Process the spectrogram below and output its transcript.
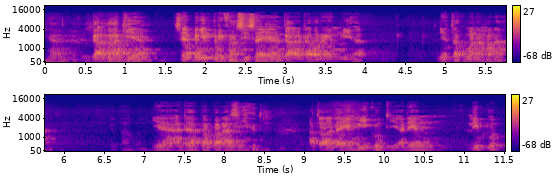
Ya nggak bahagia. Saya pengen privasi saya nggak ada orang yang melihat. Ternyata ke mana-mana? Ya ada paparazzi atau ada yang mengikuti ada yang liput.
